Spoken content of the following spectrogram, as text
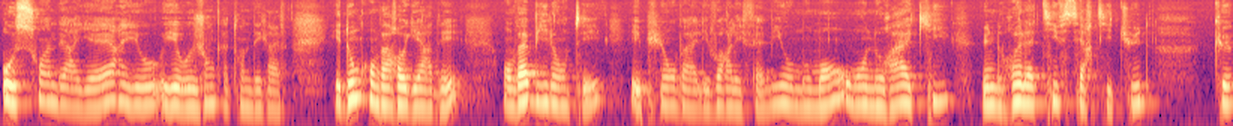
aux soins derrière et aux, et aux, gens qui attendent des greffes. Et donc, on va regarder, on va bilanter, et puis on va aller voir les familles au moment où on aura acquis une relative certitude que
